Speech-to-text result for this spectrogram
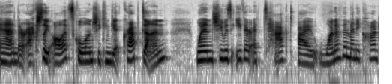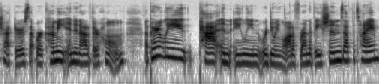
and they're actually all at school and she can get crap done when she was either attacked by one of the many contractors that were coming in and out of their home. Apparently, Pat and Aileen were doing a lot of renovations at the time,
